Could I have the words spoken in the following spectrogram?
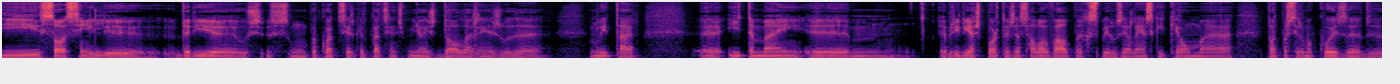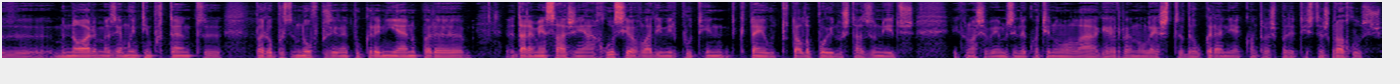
E só assim lhe daria os, um pacote de cerca de 400 milhões de dólares em ajuda militar uh, e também uh, abriria as portas da sala oval para receber o Zelensky, que é uma pode parecer uma coisa de, de menor, mas é muito importante para o, o, novo presidente ucraniano para dar a mensagem à Rússia, ao Vladimir Putin, que tem o total apoio dos Estados Unidos e que nós sabemos ainda continua lá a guerra no leste da Ucrânia contra os separatistas pró-russos.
